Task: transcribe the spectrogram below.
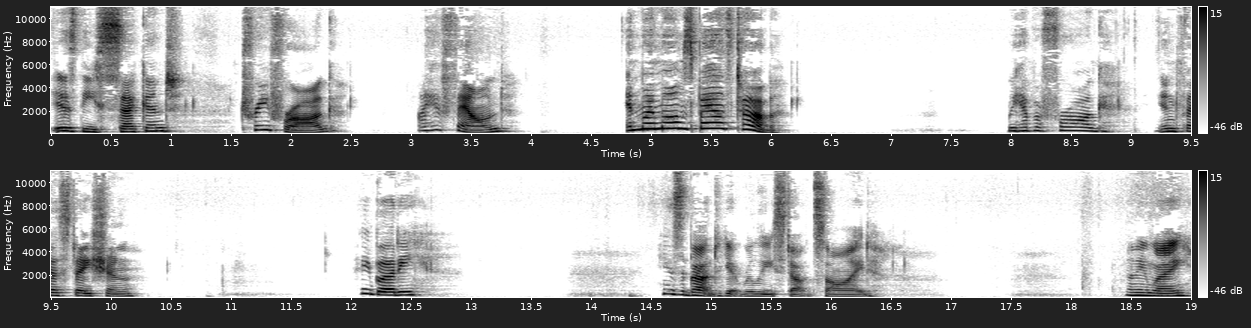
is the second tree frog I have found in my mom's bathtub. We have a frog infestation. Hey, buddy. He's about to get released outside. Anyway,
